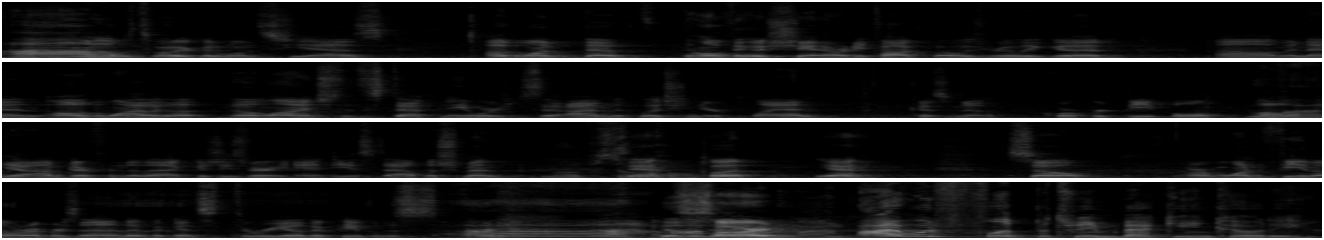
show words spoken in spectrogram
Um, Um, what's some other good ones she has? Oh, the one the, the whole thing with Shane already talked about was really good. Um, and then oh the one the line she did to Stephanie where she said I'm the glitch in your plan because you know corporate people. Love oh that. yeah, I'm different to that because she's very anti-establishment. Love So, yeah, but yeah, so our one female representative against three other people. This is hard. Ah, this is hard. I would flip between Becky and Cody.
